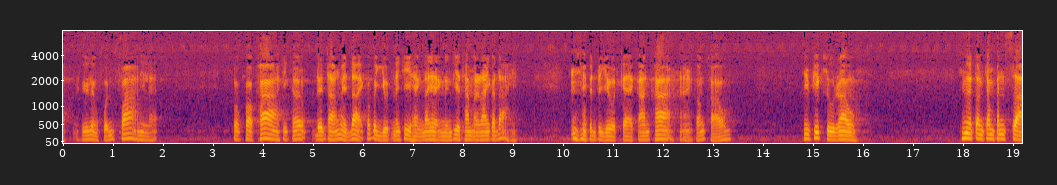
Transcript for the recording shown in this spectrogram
ติ คือเรื่องฝนฟ้านี่แหละ พวกพ่อค้าที่เขาเดินทางไม่ได้เขาก็หยุดในที่แห่งใดแห่งหนึ่งที่จะทำอะไรก็ได้ ให้เป็นประโยชน์แก่การค้าของเขาที่ภิกษุเรา เมื่อต้องจำพรรษา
